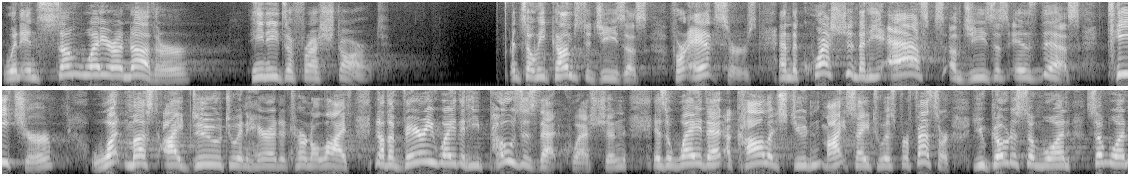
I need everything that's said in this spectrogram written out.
when, in some way or another, he needs a fresh start. And so he comes to Jesus for answers. And the question that he asks of Jesus is this Teacher, what must I do to inherit eternal life? Now, the very way that he poses that question is a way that a college student might say to his professor. You go to someone, someone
